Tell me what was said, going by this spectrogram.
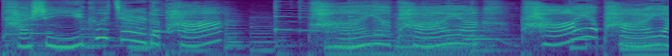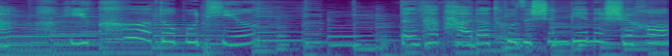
它是一个劲儿的爬，爬呀爬呀。爬呀爬呀，一刻都不停。等他爬到兔子身边的时候，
